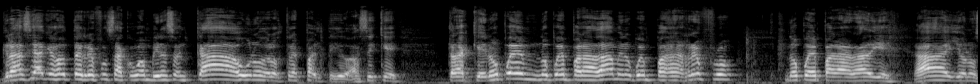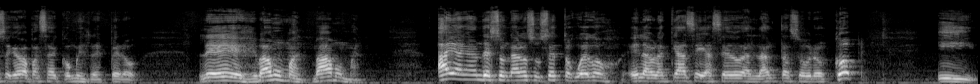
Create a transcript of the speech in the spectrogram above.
Gracias a que J. Refo sacó bambinazo en cada uno de los tres partidos. Así que tras que no pueden, no pueden parar a Dame, no pueden parar a Refro, no pueden parar a nadie. Ay, yo no sé qué va a pasar con mis Reds, pero le, vamos mal, vamos mal. Ian Anderson ganó su sexto juego en la blanqueada y acedo de Atlanta sobre los Cubs. Y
